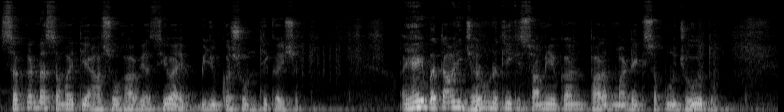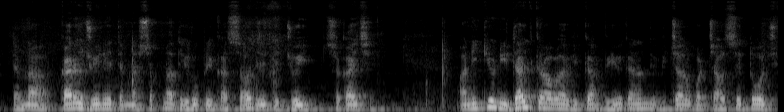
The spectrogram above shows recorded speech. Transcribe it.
સંકટના સમયથી આંસુ હાવ્યા સિવાય બીજું કશું નથી કરી શકતી. અહીંયા એ બતાવવાની જરૂર નથી કે સ્વામી વિવેકાનંદ ભારત માટે એક સપનું જોયું હતું. તેમના કાર્યો જોઈને તેમના સપનાથી રૂપરેખા સહજ રીતે જોઈ શકાય છે. આ નીતિઓ નિર્ધારિત કરવાવાળા વિવેકાનંદ વિચારો પર ચાલશે તો જ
